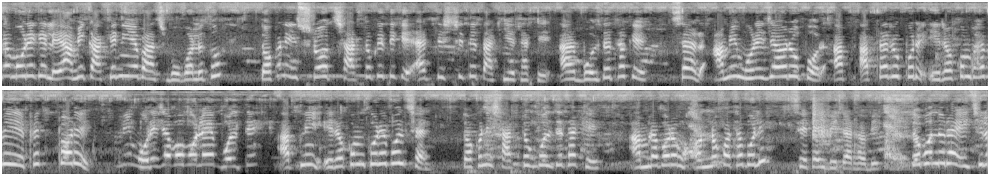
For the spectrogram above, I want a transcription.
না মরে গেলে আমি কাকে নিয়ে বাঁচবো বলো তো? তখনই স্রোত সার্থকের দিকে এক দৃষ্টিতে তাকিয়ে থাকে আর বলতে থাকে স্যার আমি মরে যাওয়ার উপর আপ- আপনার উপর এরকমভাবে এফেক্ট পড়ে? আমি মরে যাব বলে বলতে? আপনি এরকম করে বলছেন? তখনই সার্থক বলতে থাকে আমরা বরং অন্য কথা বলি? সেটাই বেটার হবে। তো বন্ধুরা, এই ছিল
